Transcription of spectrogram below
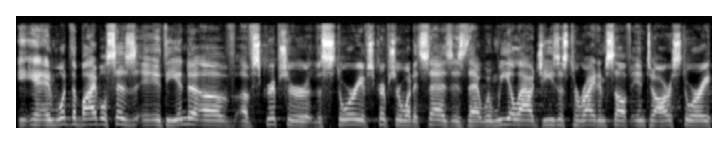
And what the Bible says at the end of, of Scripture, the story of Scripture, what it says is that when we allow Jesus to write himself into our story,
